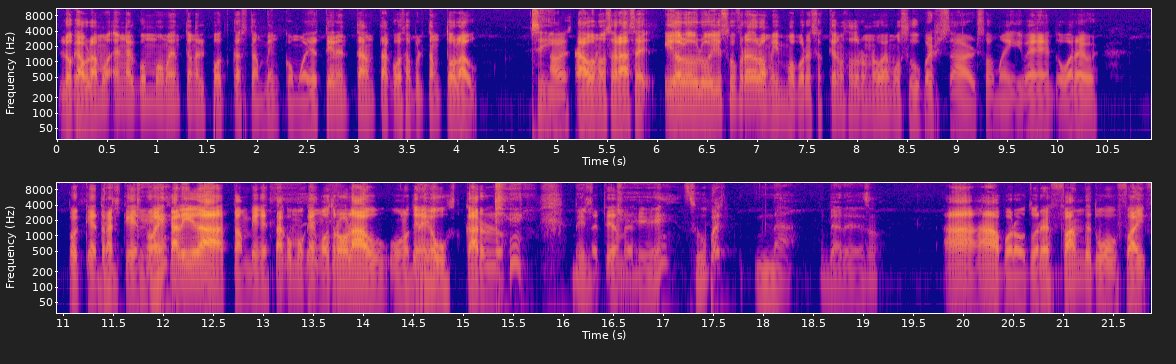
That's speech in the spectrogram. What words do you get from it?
lo que hablamos en algún momento en el podcast también, como ellos tienen tanta cosa por tanto lado, Sí. A veces a uno se le hace. Y WWE sufre de lo mismo. Por eso es que nosotros no vemos Superstars o Main Event o whatever. Porque tras ¿Del que no es calidad, también está como que en otro lado. Uno tiene que ¿Del buscarlo. ¿Vel ¿me entiendes? ¿Qué? ¿Súper? Nah. Olvídate de eso. Ah, ah, pero tú eres fan de 205.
